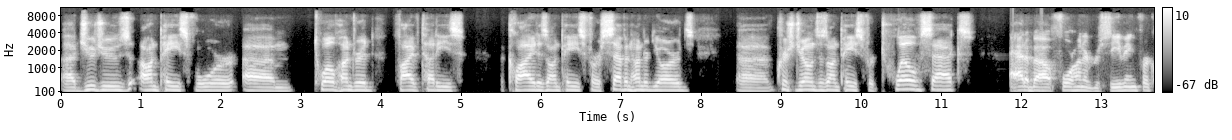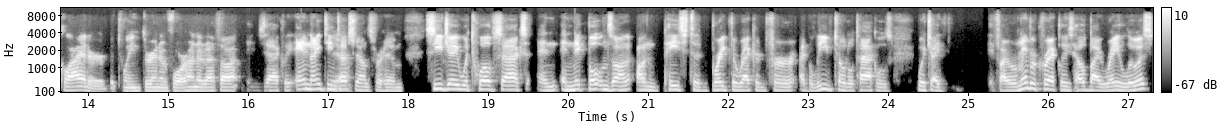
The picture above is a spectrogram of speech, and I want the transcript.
Uh, Juju's on pace for um, 1,200, five tutties. Clyde is on pace for 700 yards. Uh, Chris Jones is on pace for 12 sacks. At about 400 receiving for Clyde or between 300 and 400, I thought. Exactly. And 19 Yeah. touchdowns for him. CJ with 12 sacks and and Nick Bolton's on on pace to break the record for I believe total tackles, which I if I remember correctly is held by Ray Lewis.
